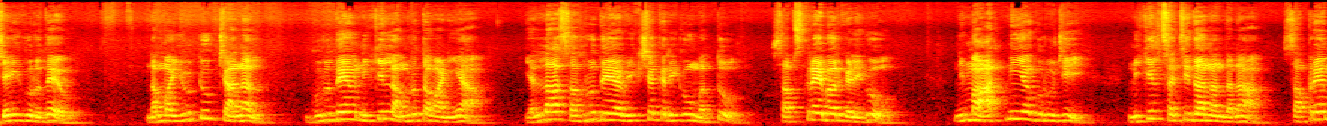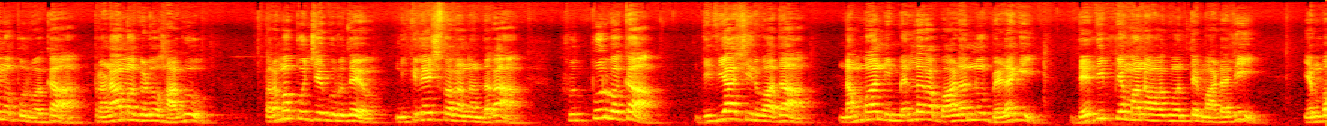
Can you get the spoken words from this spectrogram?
ಜೈ ಗುರುದೇವ್. ನಮ್ಮ ಯೂಟ್ಯೂಬ್ ಚಾನಲ್ ಗುರುದೇವ್ ನಿಖಿಲ್ ಅಮೃತವಾಣಿಯ ಎಲ್ಲ ಸಹೃದಯ ವೀಕ್ಷಕರಿಗೂ ಮತ್ತು ಸಬ್ಸ್ಕ್ರೈಬರ್ಗಳಿಗೂ ನಿಮ್ಮ ಆತ್ಮೀಯ ಗುರೂಜಿ ನಿಖಿಲ್ ಸಚ್ಚಿದಾನಂದನ ಸಪ್ರೇಮಪೂರ್ವಕ ಪ್ರಣಾಮಗಳು ಹಾಗೂ ಪರಮಪೂಜ್ಯ ಗುರುದೇವ್ ನಿಖಿಲೇಶ್ವರಾನಂದರ ಹೃತ್ಪೂರ್ವಕ ದಿವ್ಯಾಶೀರ್ವಾದ ನಮ್ಮ ನಿಮ್ಮೆಲ್ಲರ ಬಾಳನ್ನು ಬೆಳಗಿ ದೇದೀಪ್ಯಮಾನವಾಗುವಂತೆ ಮಾಡಲಿ ಎಂಬ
